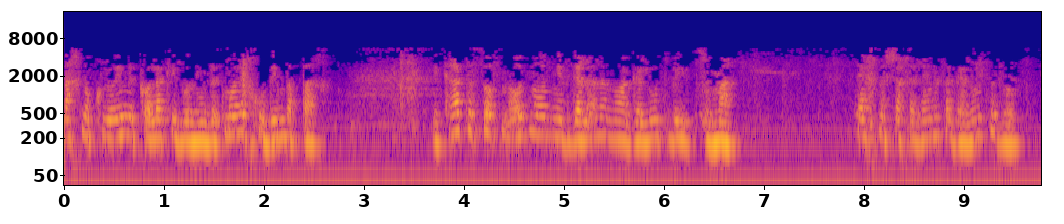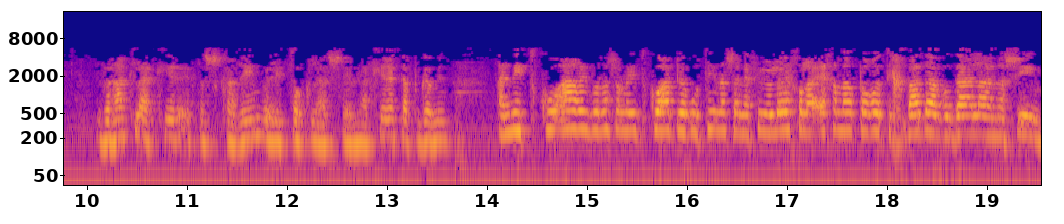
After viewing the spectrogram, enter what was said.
אנחנו כלואים מכל הכיוונים, זה כמו לכודים בפח. לקראת הסוף מאוד מאוד מתגלה לנו הגלות בעיצומה. איך משחררים את הגלות הזאת? זה רק להכיר את השקרים ולצעוק להשם, להכיר את הפגמים. אני תקועה, ריבונו שלום, אני תקועה ברוטינה שאני אפילו לא יכולה, איך אמר פרעה, תכבד העבודה על האנשים,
